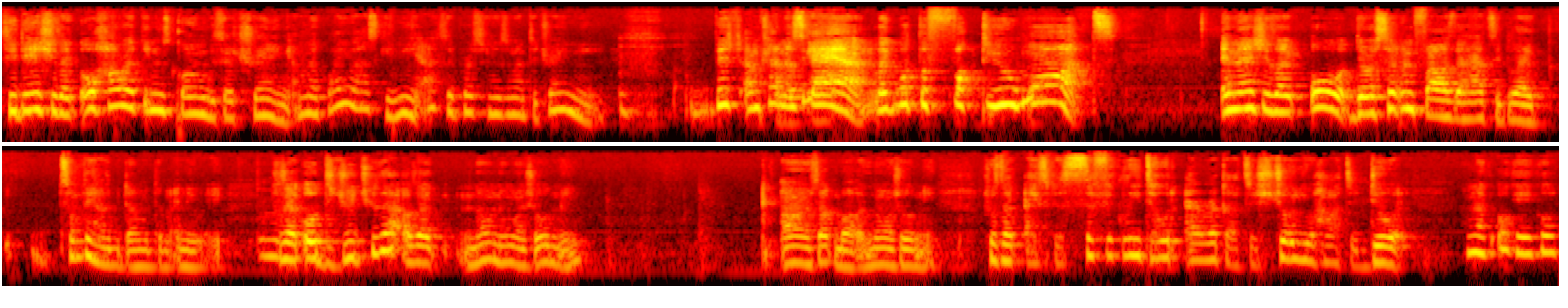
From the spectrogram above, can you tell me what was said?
today she's like, "Oh, how are things going with your training?" I'm like, "Why are you asking me? Ask the person who's meant to train me." Bitch, I'm trying to scan. Like, what the fuck do you want? And then she's like, "Oh, there were certain files that had to be like something has to be done with them anyway." She's mm. like, "Oh, did you do that?" I was like, "No, no one showed me." I don't know talking about. Like, no one showed me. She was like, "I specifically told Erica to show you how to do it." I'm like, "Okay, go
